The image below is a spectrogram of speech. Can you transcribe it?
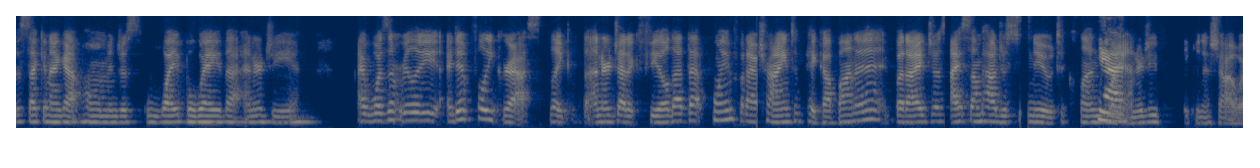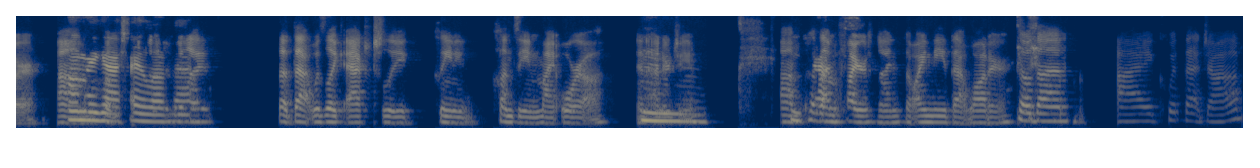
the second I got home and just wipe away that energy. I wasn't really, I didn't fully grasp like the energetic field at that point, but I'm trying to pick up on it. But I just, I somehow just knew to cleanse yeah. my energy taking a shower. Um, oh my gosh, I love that. That that was like actually cleaning, cleansing my aura and mm. energy um because yes. i'm a fire sign so i need that water so then i quit that job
